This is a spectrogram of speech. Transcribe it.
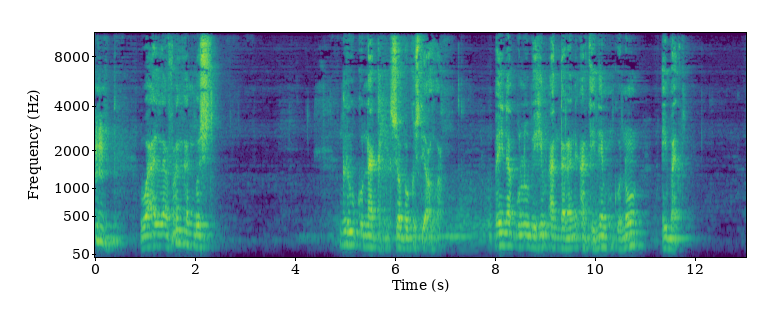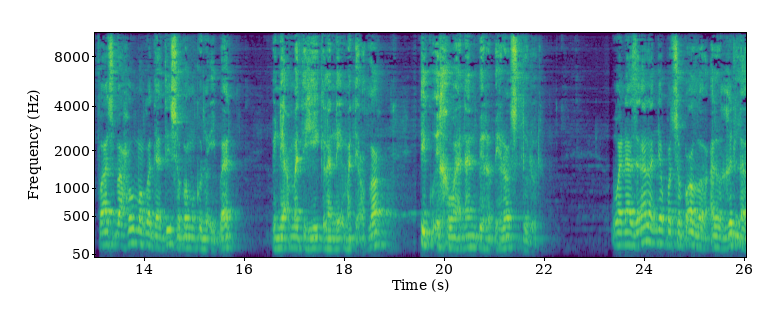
wa alafan lan mus ngerukunakan sapa Gusti Allah. Baina qulubihim antarane atine mengkono ibad. Fasbahu mongko dadi sapa mengkono ibad. Bi ni'matihi kelan nikmati Allah. Iku ikhwanan biro-biro sedulur. Wa nazala nyopot sapa Allah al-ghilla.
